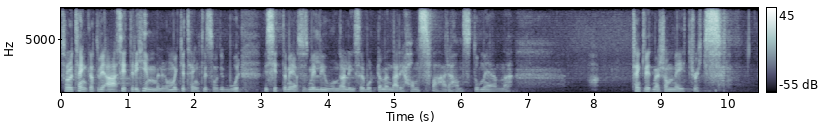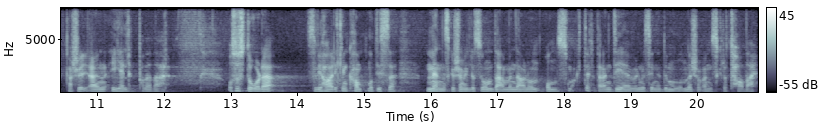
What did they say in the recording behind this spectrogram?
Så når du tenker at vi er, sitter i himmelrommet, ikke tenk liksom at vi, bor, vi sitter med Jesus millioner av lyser borte, men det er i hans sfære, hans domene. Tenk litt mer som Matrix. Kanskje en hjelp på det der. Og så står det så vi har ikke en kamp mot disse mennesker som vil oss vondt, men det er noen åndsmakter. Det er en djevel med sine demoner som ønsker å ta deg.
